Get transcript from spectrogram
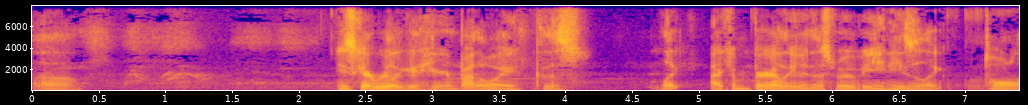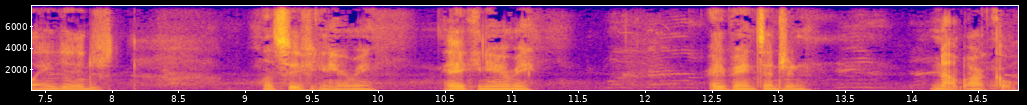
Um, he's got really good hearing, by the way, because like I can barely hear this movie, and he's like totally engaged. Let's see if you can hear me. Hey, can you hear me? Are you paying attention? Not Michael.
